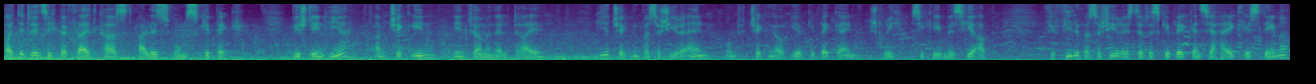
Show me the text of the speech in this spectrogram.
Heute dreht sich bei Flightcast alles ums Gepäck. Wir stehen hier am Check-in in Terminal 3. Hier checken Passagiere ein und checken auch ihr Gepäck ein, sprich sie geben es hier ab. Für viele Passagiere ist ja das Gepäck ein sehr heikles Thema,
